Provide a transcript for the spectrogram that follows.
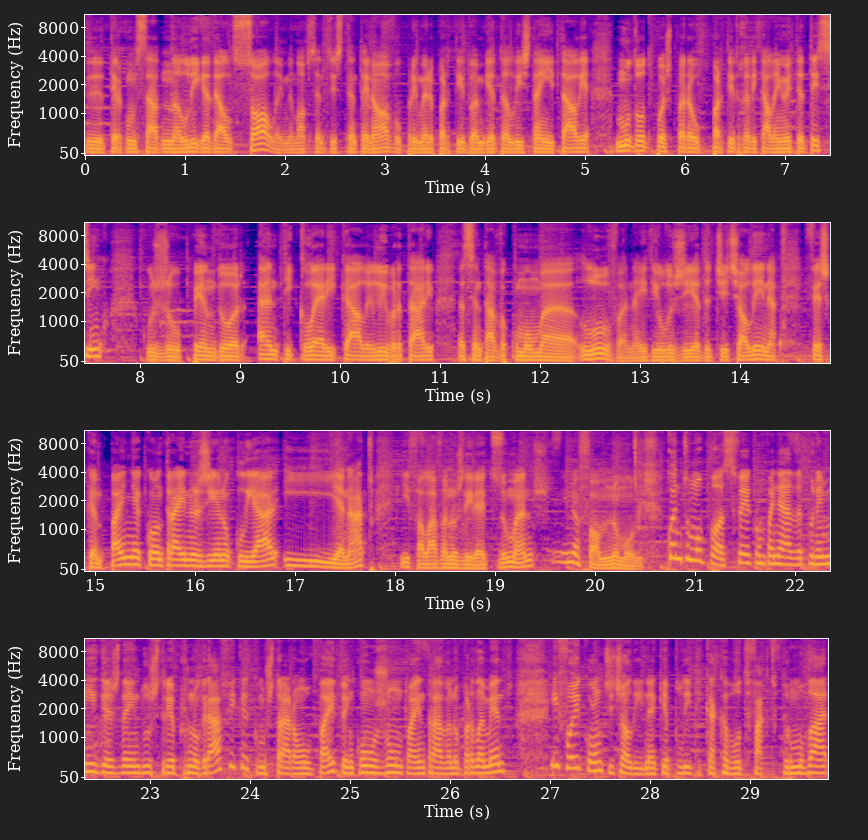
de ter começado na Liga del Sol em 1979, o primeiro partido ambientalista em Itália, mudou depois para o Partido Radical em 85, cujo pendor anticlerical e libertário assentava como uma luva na ideologia de Cicciolina. Fez campanha contra a energia nuclear e a NATO e falava nos direitos humanos e na fome no mundo. Quando tomou posse, foi acompanhada por amigas da indústria pornográfica que mostraram o peito em conjunto à entrada no Parlamento e foi com Cicciolina que a política acabou de facto por mudar.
